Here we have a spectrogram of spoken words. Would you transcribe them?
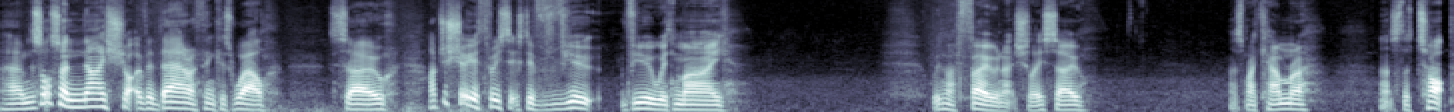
Um, there's also a nice shot over there, I think, as well. So I'll just show you a 360 view view with my with my phone actually. So that's my camera. That's the top,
